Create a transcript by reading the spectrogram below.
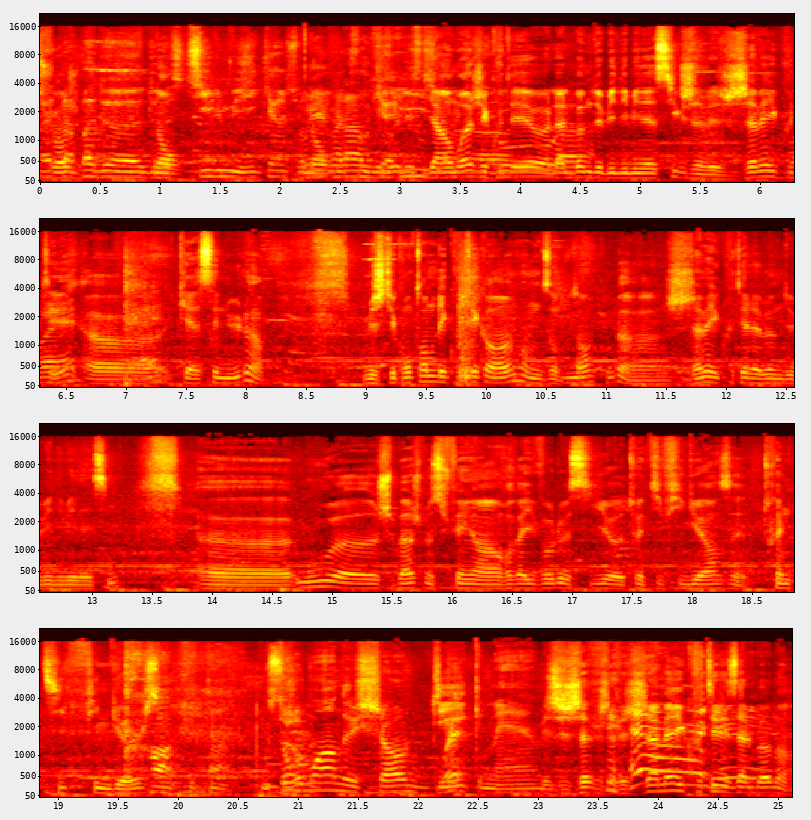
Tu vois, pas de, de Non. style musical sur Non. les Voilà, il y a un mois, j'ai écouté euh, l'album de Billy Minassi que j'avais jamais écouté, Ouais. euh, qui est assez nul. Mais j'étais content de l'écouter quand même en me disant putain cool, euh, j'ai jamais écouté l'album de Minassi. Euh, ou euh, je sais pas, je me suis fait un revival aussi euh, 20 Fingers, 20 Fingers. Oh putain. Ou Don't de- want a short dick, Ouais. man. Mais j'avais jamais écouté les albums.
